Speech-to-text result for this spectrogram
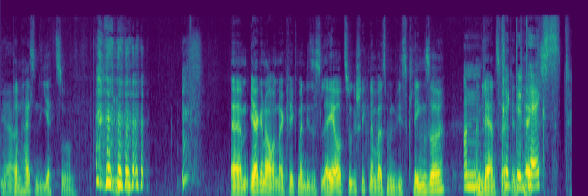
Ja. Dann heißen die jetzt so. ähm, ja, genau. Und dann kriegt man dieses Layout zugeschickt, dann weiß man, wie es klingen soll. Und Dann lernst du halt kriegt den den Text. Text.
